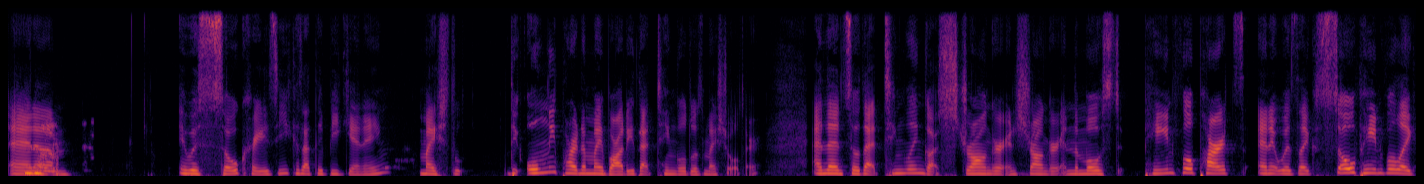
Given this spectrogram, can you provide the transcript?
and Mhm. um, it was so crazy because at the beginning, my sh- the only part of my body that tingled was my shoulder. And then so that tingling got stronger and stronger in the most painful parts and it was like so painful like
